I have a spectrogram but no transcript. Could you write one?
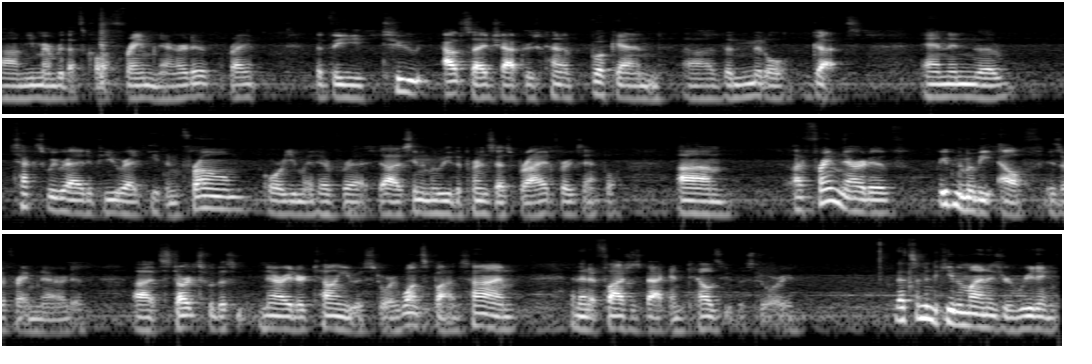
Um, you remember that's called a frame narrative, right? That the two outside chapters kind of bookend uh, the middle guts. And in the text we read, if you read Ethan Frome, or you might have read, uh, seen the movie The Princess Bride, for example, um, a frame narrative, even the movie Elf is a frame narrative. Uh, it starts with this narrator telling you a story once upon a time, and then it flashes back and tells you the story. That's something to keep in mind as you're reading,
